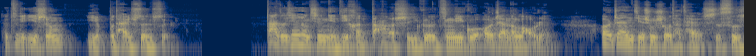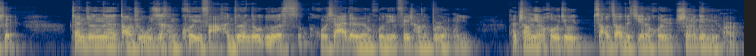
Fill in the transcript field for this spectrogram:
他自己一生。也不太顺遂。大泽先生其实年纪很大了，是一个经历过二战的老人。二战结束的时候，他才十四岁。战争呢，导致物资很匮乏，很多人都饿死，活下来的人活得也非常的不容易。他成年后就早早的结了婚，生了个女儿。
